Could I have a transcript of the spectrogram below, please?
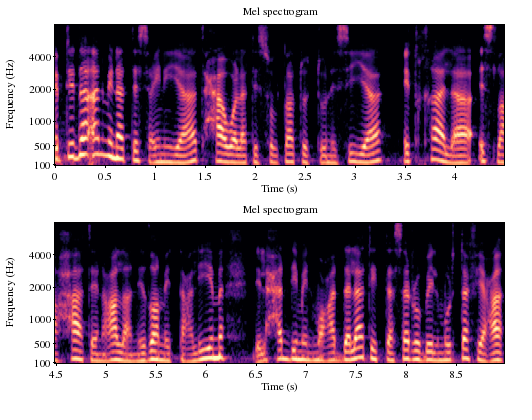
ابتداء من التسعينيات حاولت السلطات التونسية إدخال إصلاحات على نظام التعليم للحد من معدلات التسرب المرتفعة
